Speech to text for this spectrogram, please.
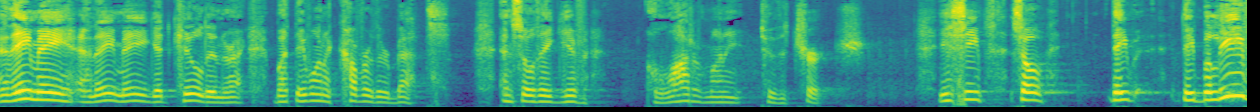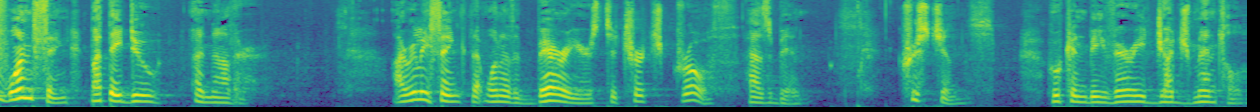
and they may and they may get killed in their act, but they want to cover their bets, and so they give a lot of money to the church. You see, so they they believe one thing, but they do another. I really think that one of the barriers to church growth has been Christians who can be very judgmental.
